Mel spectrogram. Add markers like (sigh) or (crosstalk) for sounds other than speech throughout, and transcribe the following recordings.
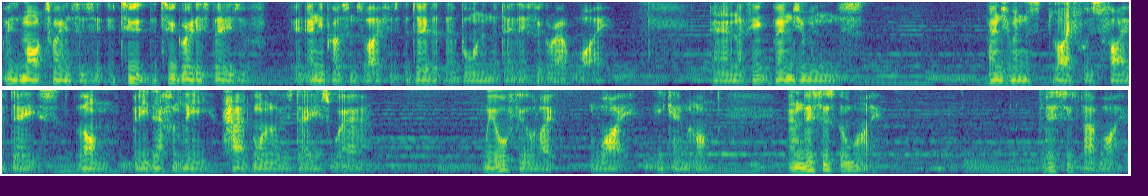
as Mark Twain says, the two, the two greatest days of any person's life is the day that they're born and the day they figure out why. And I think Benjamin's Benjamin's life was five days long, but he definitely had one of those days where we all feel like why he came along. And this is the why. This is that why.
